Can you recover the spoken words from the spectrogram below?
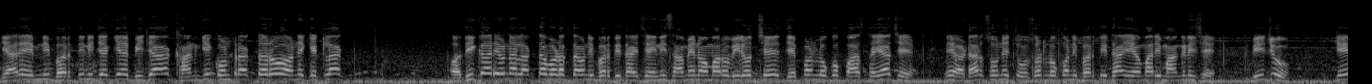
ત્યારે એમની ભરતીની જગ્યાએ બીજા ખાનગી કોન્ટ્રાક્ટરો અને કેટલાક અધિકારીઓના લાગતા વળગતાઓની ભરતી થાય છે. એની સામેનો અમારો વિરોધ છે. જે પણ લોકો પાસ થયા છે એ અઢારસો ને ચોસઠ લોકોની ભરતી થાય એ અમારી માંગણી છે. બીજું કે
